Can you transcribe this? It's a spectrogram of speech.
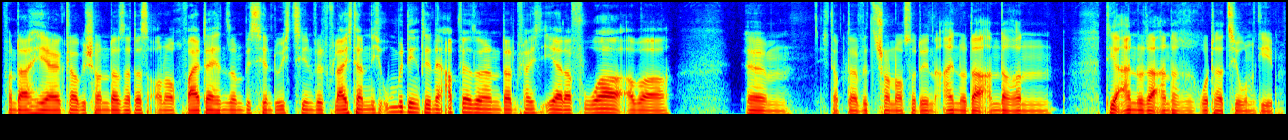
von daher glaube ich schon, dass er das auch noch weiterhin so ein bisschen durchziehen wird. Vielleicht dann nicht unbedingt in der Abwehr, sondern dann vielleicht eher davor, aber ähm, ich glaube, da wird es schon noch so den ein oder anderen, die ein oder andere Rotation geben.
